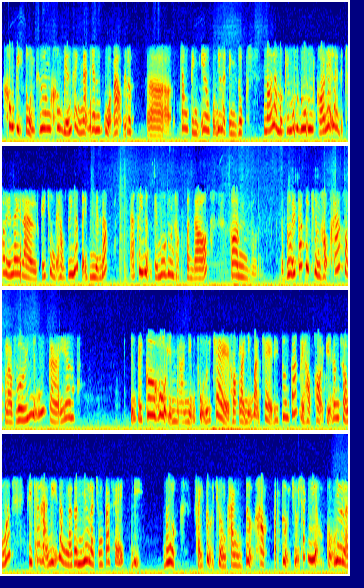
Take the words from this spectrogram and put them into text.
không bị tổn thương không biến thành nạn nhân của bạo lực uh, trong tình yêu cũng như là tình dục nó là một cái mô đun có lẽ là cho đến nay là cái trường đại học duy nhất tại miền Bắc đã xây dựng cái mô đun học phần đó. Còn với các cái trường học khác hoặc là với những cái những cái cơ hội mà những phụ nữ trẻ hoặc là những bạn trẻ để tương tác để học hỏi kỹ năng sống ấy, thì Trang Hạ nghĩ rằng là gần như là chúng ta sẽ bị buộc phải tự trưởng thành, tự học và tự chịu trách nhiệm cũng như là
